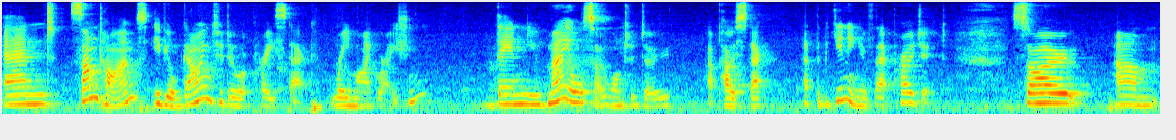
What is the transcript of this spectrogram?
And sometimes, if you're going to do a pre-stack remigration, then you may also want to do a post-stack at the beginning of that project. So um,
